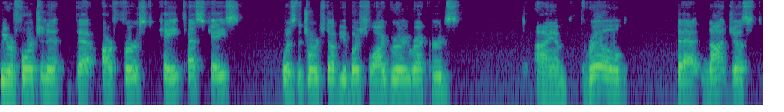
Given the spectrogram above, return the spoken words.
we were fortunate that our first K test case was the George W. Bush Library records. I am thrilled that not just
